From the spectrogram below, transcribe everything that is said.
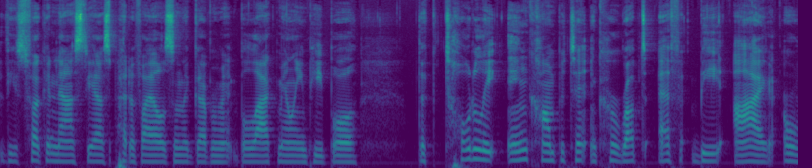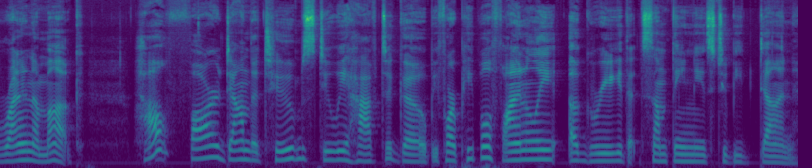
these fucking nasty ass pedophiles in the government blackmailing people, the totally incompetent and corrupt FBI running amok. How far down the tubes do we have to go before people finally agree that something needs to be done?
